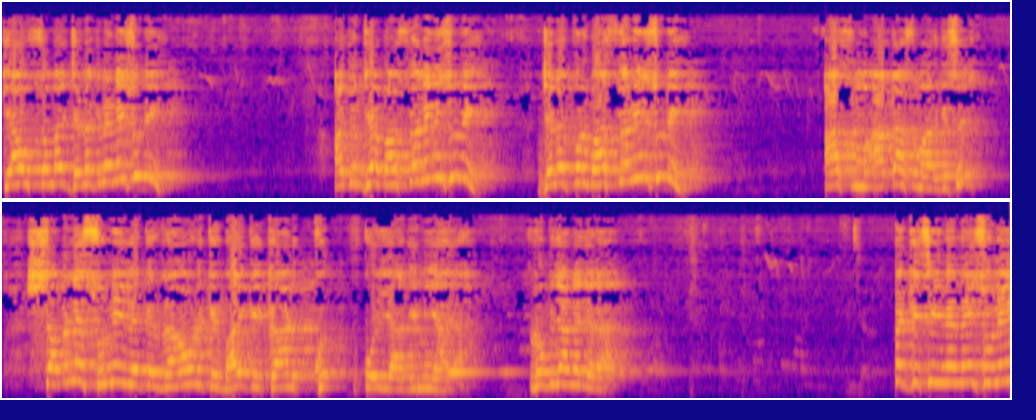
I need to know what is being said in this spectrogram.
क्या उस समय जनक ने नहीं सुनी? अयोध्या वासियों ने नहीं सुनी? जनकपुर वासियों ने नहीं सुनी? आकाश मार्ग से सबने सुनी, लेकिन रावण के भाई के कारण कोई आगे नहीं आया। रुक जाना जरा। किसी ने नहीं सुनी?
